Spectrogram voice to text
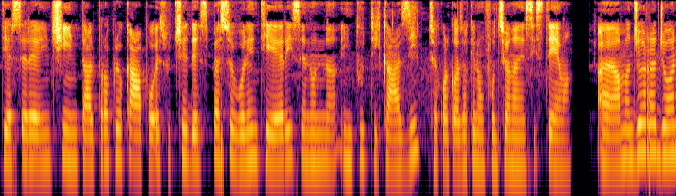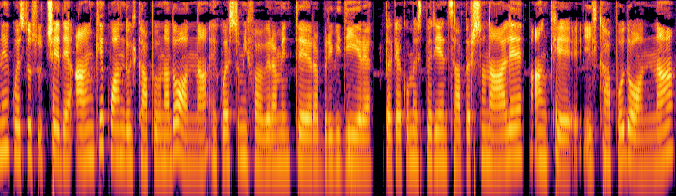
di essere incinta al proprio capo e succede spesso e volentieri, se non in tutti i casi, c'è qualcosa che non funziona nel sistema. Eh, a maggior ragione questo succede anche quando il capo è una donna e questo mi fa veramente rabbrividire perché come esperienza personale anche il capo donna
